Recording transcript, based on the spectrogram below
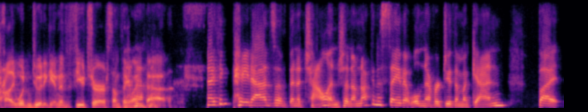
probably wouldn't do it again in the future or something like that. I think paid ads have been a challenge. And I'm not going to say that we'll never do them again, but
